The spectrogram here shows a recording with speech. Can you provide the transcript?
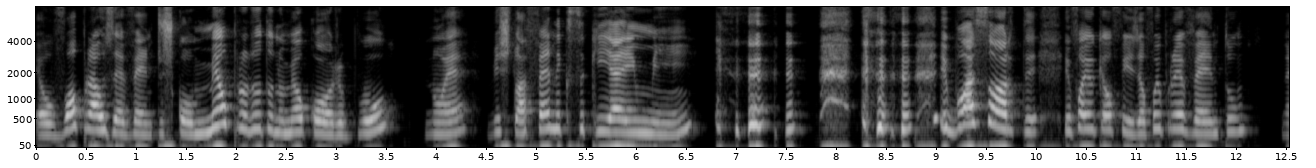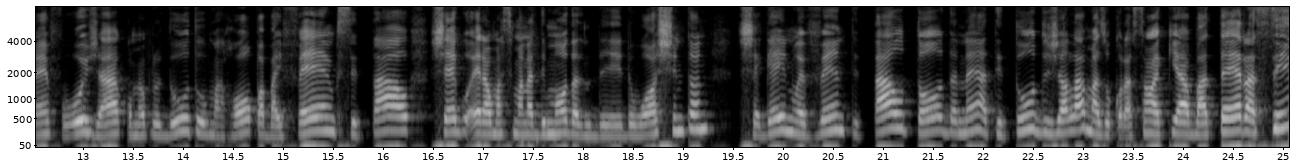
eu vou para os eventos com o meu produto no meu corpo, não é? Visto a fênix que é em mim. e boa sorte. E foi o que eu fiz. Eu fui para o evento né? Fui já com meu produto, uma roupa by Fênix e tal. Chego, era uma semana de moda de, de Washington. Cheguei no evento e tal, toda, né? Atitude já lá, mas o coração aqui a bater assim.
